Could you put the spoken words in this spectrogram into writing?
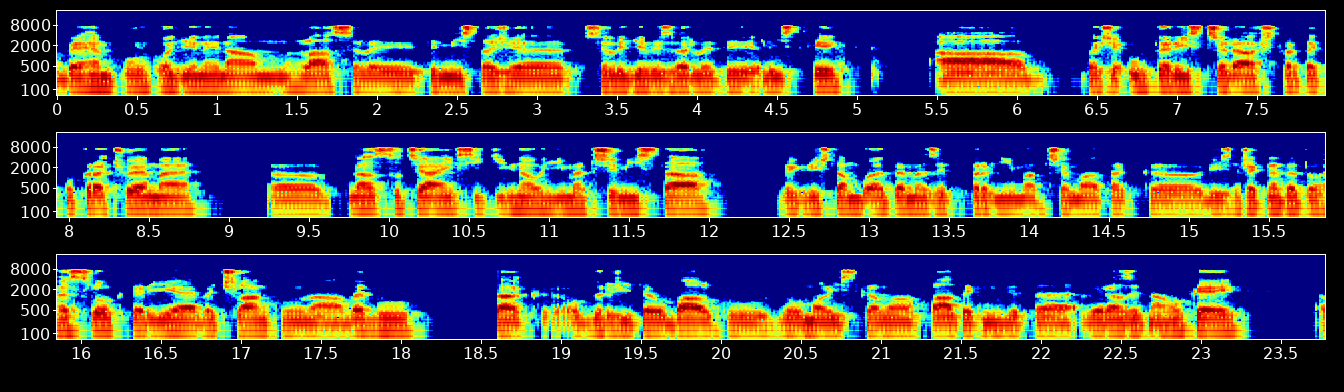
během půl hodiny nám hlásili ty místa, že si lidi vyzvedli ty lístky. A takže úterý, středa a čtvrtek pokračujeme. Na sociálních sítích nahodíme tři místa, vy, když tam budete mezi prvníma třema, tak eh, když řeknete to heslo, který je ve článku na webu, tak obdržíte obálku s dvouma lístkama. V pátek můžete vyrazit na hokej. Eh,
